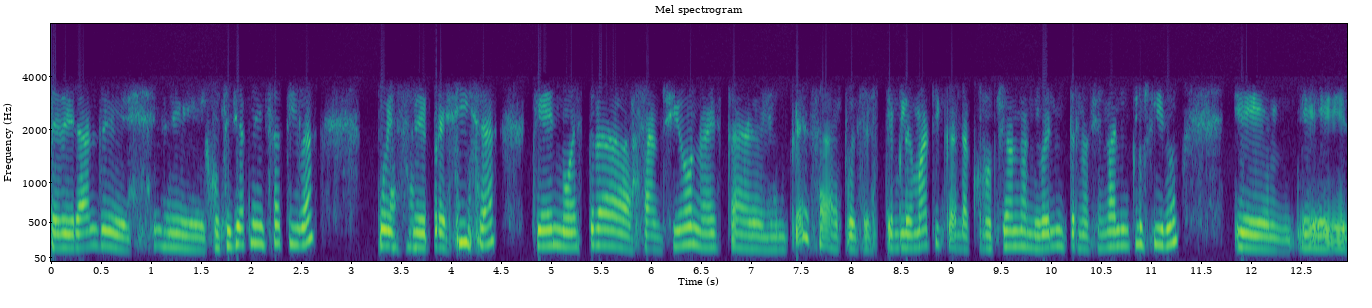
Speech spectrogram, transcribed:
Federal de, Justicia Administrativa pues eh, precisa que nuestra sanción a esta empresa pues es emblemática de la corrupción a nivel internacional inclusive eh,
